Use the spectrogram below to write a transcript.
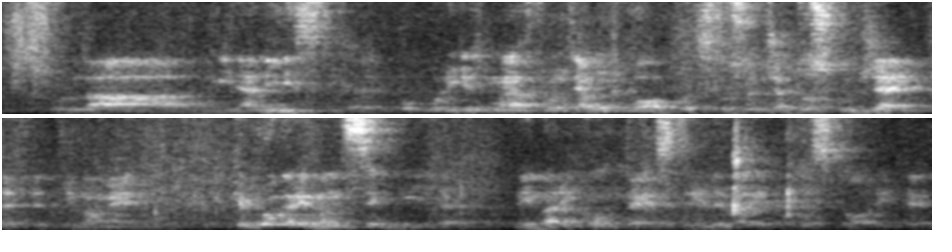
sulla nominalistica del populismo e affrontiamo un po' questo soggetto sfuggente effettivamente, che proveremo a inseguire nei vari contesti, nelle varie epoche storiche,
